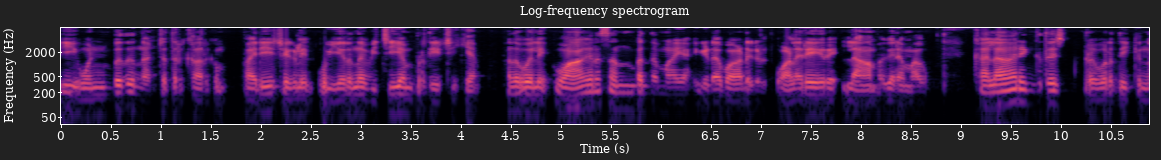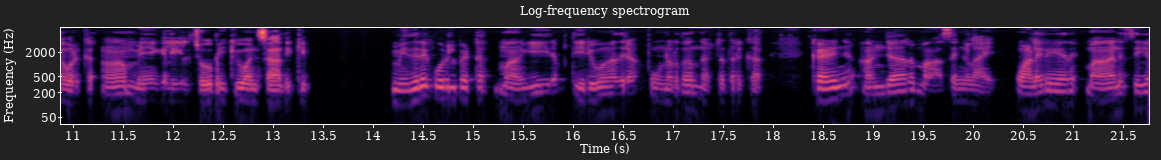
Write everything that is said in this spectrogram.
ഈ ഒൻപത് നക്ഷത്രക്കാർക്കും പരീക്ഷകളിൽ ഉയർന്ന വിജയം പ്രതീക്ഷിക്കാം. അതുപോലെ വാഹന സംബന്ധമായ ഇടപാടുകൾ വളരെയേറെ ലാഭകരമാകും. കലാരംഗത്ത് പ്രവർത്തിക്കുന്നവർക്ക് ആ മേഖലയിൽ ശോഭിക്കുവാൻ സാധിക്കും. മിഥുനക്കൂറിൽപ്പെട്ട മകീരം തിരുവാതിര പുണർന്ന നക്ഷത്രക്കാർ കഴിഞ്ഞ അഞ്ചാറ് മാസങ്ങളായി വളരെയേറെ മാനസിക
